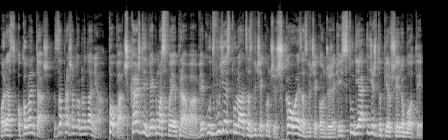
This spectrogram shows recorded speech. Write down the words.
oraz o komentarz. Zapraszam do oglądania. Popatrz, każdy wiek ma swoje prawa. W wieku 20 lat zazwyczaj kończysz szkołę, zazwyczaj kończysz jakieś studia, idziesz do pierwszej roboty.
